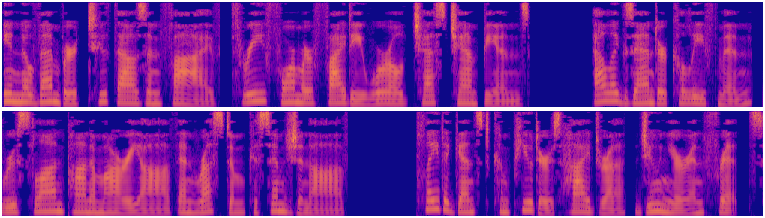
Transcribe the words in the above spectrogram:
In November 2005, three former FIDE World Chess Champions Alexander Khalifman, Ruslan Ponomaryov and Rustam Kasimdzhanov played against computers Hydra, Junior and Fritz.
